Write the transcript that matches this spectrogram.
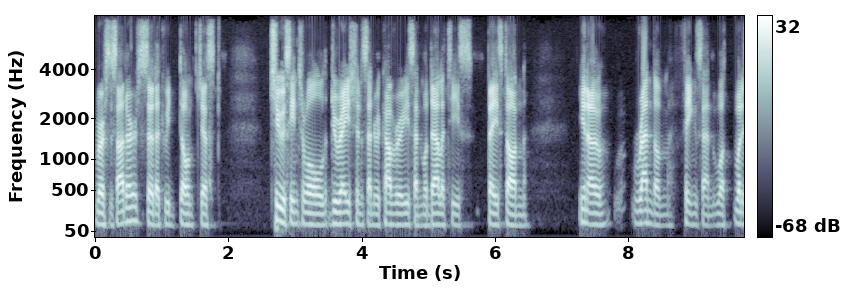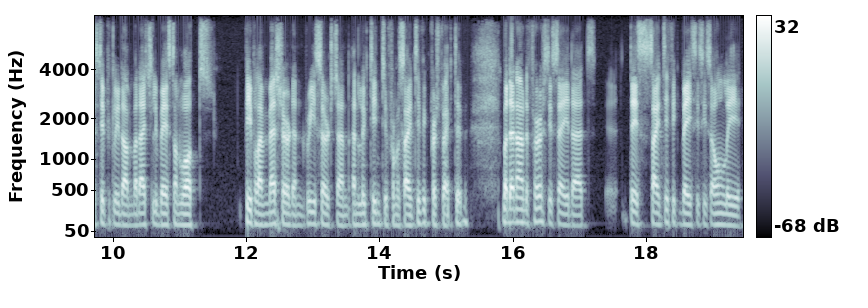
versus others, so that we don't just choose interval durations and recoveries and modalities based on you know random things and what what is typically done, but actually based on what people have measured and researched and, and looked into from a scientific perspective. But then I'm the first to say that uh, this scientific basis is only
